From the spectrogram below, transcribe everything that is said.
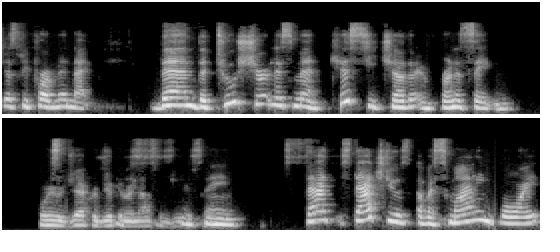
just before midnight. Then the two shirtless men kissed each other in front of Satan. We reject, rebuke, and renounce in Jesus' name. Stat- statues of a smiling boy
